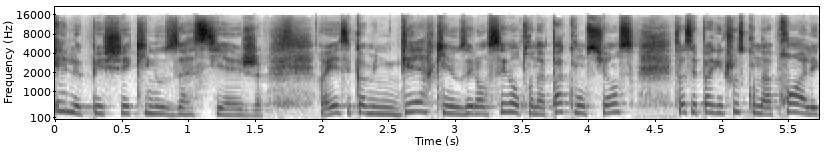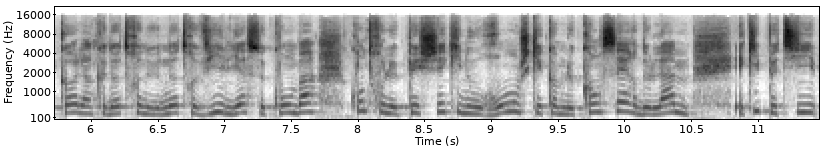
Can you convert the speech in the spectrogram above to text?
et le péché qui nous assiège. Vous voyez, c'est comme une guerre qui nous est lancée dont on n'a pas conscience. Ça c'est pas quelque chose qu'on apprend à l'école, hein, que notre notre vie, il y a ce combat contre le péché qui nous ronge, qui est comme le cancer de l'âme et qui petit,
